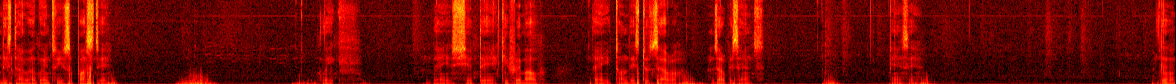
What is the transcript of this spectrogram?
This time we are going to use opacity. Click. Then you shift the keyframe up then you turn this to zero zero percent can you see good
